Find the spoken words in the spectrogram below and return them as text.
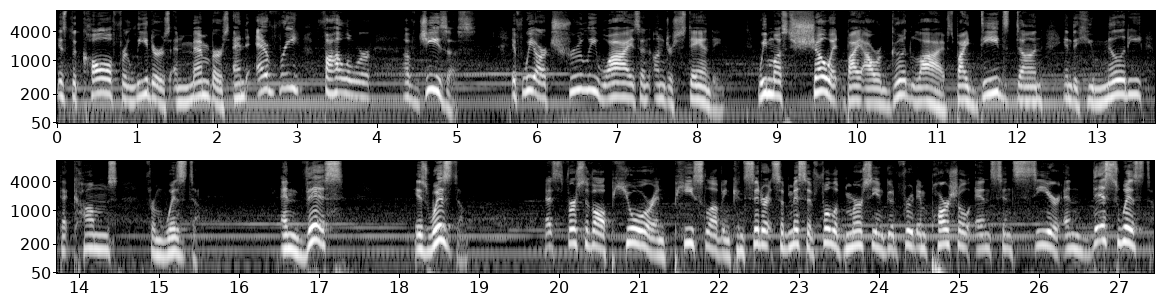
is the call for leaders and members and every follower of Jesus. If we are truly wise and understanding, we must show it by our good lives, by deeds done in the humility that comes from wisdom. And this is wisdom. As first of all, pure and peace loving, considerate, submissive, full of mercy and good fruit, impartial and sincere. And this wisdom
